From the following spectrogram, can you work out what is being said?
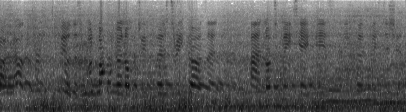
Back out the front of there's a good battle going on between the first three cars then, and Nottingham 88 is in the first place position.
